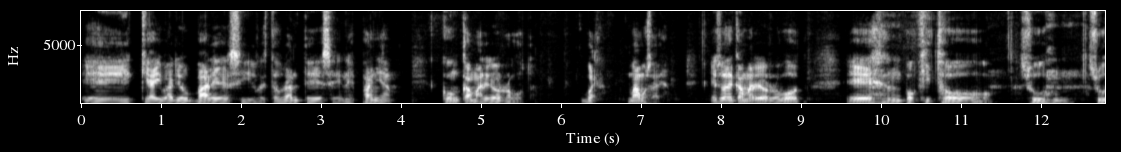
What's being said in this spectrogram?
eh, que hay varios bares y restaurantes en España con camareros robot. Bueno, vamos a ver. Eso de camarero robot es un poquito su, su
